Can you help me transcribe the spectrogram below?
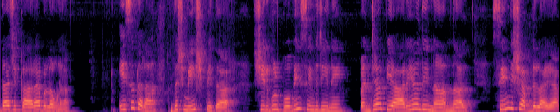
ਦਾ ਜਕਾਰਾ ਬੁਲਾਉਣਾ। ਇਸ ਤਰ੍ਹਾਂ ਦਸ਼ਮੇਸ਼ ਪਿਤਾ ਸ੍ਰੀ ਗੁਰੂ ਗੋਬਿੰਦ ਸਿੰਘ ਜੀ ਨੇ ਪੰਜਾਂ ਪਿਆਰਿਆਂ ਦੇ ਨਾਮ ਨਾਲ ਸਿੰਘ ਸ਼ਬਦ ਲਾਇਆ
